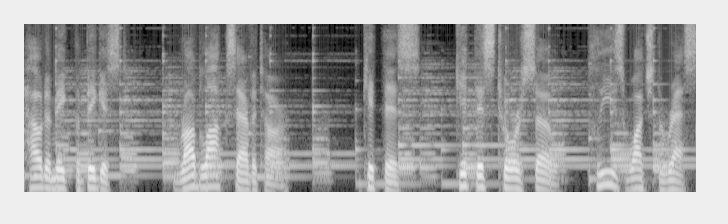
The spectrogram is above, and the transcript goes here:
How to make the biggest Roblox avatar. Get this. Get this torso. Please watch the rest.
